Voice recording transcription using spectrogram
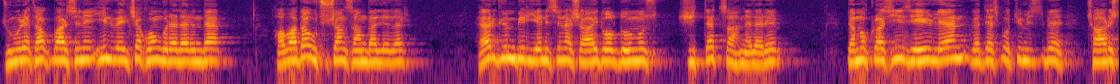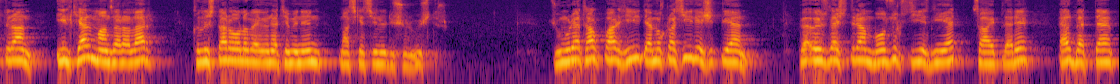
Cumhuriyet Halk Partisi'nin il ve ilçe kongrelerinde havada uçuşan sandalyeler, her gün bir yenisine şahit olduğumuz şiddet sahneleri, demokrasiyi zehirleyen ve despotizmi çağrıştıran ilkel manzaralar Kılıçdaroğlu ve yönetiminin maskesini düşürmüştür. Cumhuriyet Halk Partisi'yi demokrasiyle eşitleyen ve özleştiren bozuk zihniyet sahipleri elbette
